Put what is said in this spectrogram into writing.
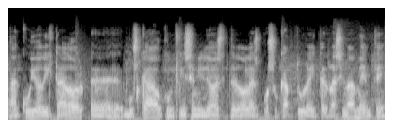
a cuyo dictador, eh, buscado con 15 millones de dólares por su captura internacionalmente,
